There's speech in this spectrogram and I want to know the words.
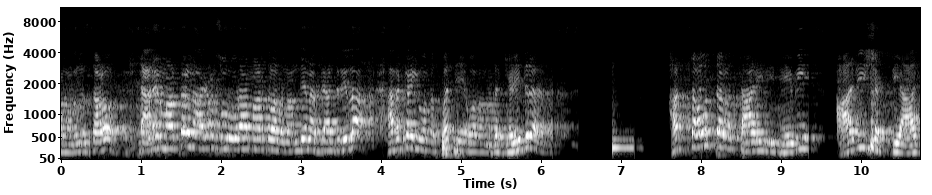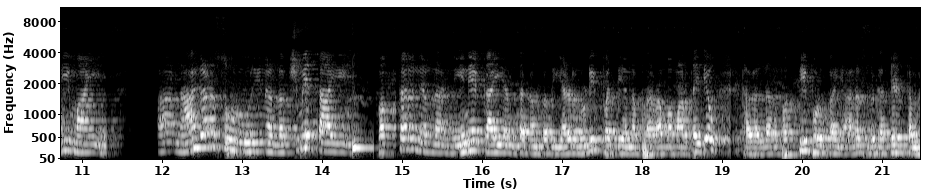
ಮುಳುಗಿಸ್ತಾಳೋ ನಾನೇ ಮಾಡ್ತಾಳೆ ನಾಗಣ ಸೂರು ಊರ ಮಾಡ್ತಾಳೆ, ಅದು ನಂದೇನು ಅಭ್ಯಂತರ ಇಲ್ಲ. ಅದಕ್ಕಾಗಿ ಒಂದು ಪದ್ಯ ಯಾವದಂತ ಕೇಳಿದ್ರ, ಹತ್ತವತ್ತರ ತಾಳಿನಿ ದೇವಿ, ಆದಿಶಕ್ತಿ, ಆದಿಮಾಯಿ, ಆ ನಾಗಣಸೂರೂರಿನ ಲಕ್ಷ್ಮೀ ತಾಯಿ, ಭಕ್ತರನ್ನೆಲ್ಲ ನೀನೇ ಕಾಯಿ ಅಂತಕ್ಕಂಥದ್ದು ಎರಡು ನುಡಿ ಪದ್ಯವನ್ನು ಪ್ರಾರಂಭ ಮಾಡ್ತಾ ಇದ್ದೇವೆ. ತಾವೆಲ್ಲರೂ ಭಕ್ತಿ ಪೂರ್ವಕವಾಗಿ ಆಲಿಸ್ಬೇಕಂತೇಳಿ ತಮ್ಮ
